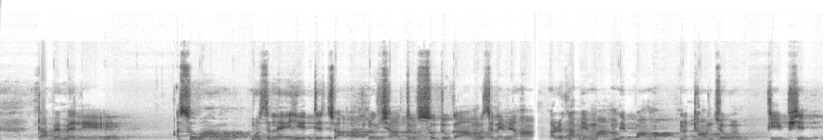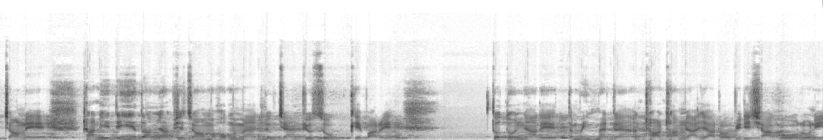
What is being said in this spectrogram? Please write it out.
။ဒါပေမဲ့လည်း အဆိုပါမွတ်စလင်အရေးတက်ကြလှုပ်ရှားသူဆိုသူကမွတ်စလင်များဟာအရိကပြည်မှာနှစ်ပေါင်း2000ကျော်ဒီဖြစ်ကြောင်းနဲ့ဌာနီတင်းရေးသားများဖြစ်ကြောင်းမဟုတ်မမှန်လှုပ်ကြံပြုဆိုခဲ့ပါတယ်။ တိုးတုံညာလေးတမိတ်မှတ်တမ်းအထောက်အထားများအရာတော်ဗြိတိရှားကိုလိုနီ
